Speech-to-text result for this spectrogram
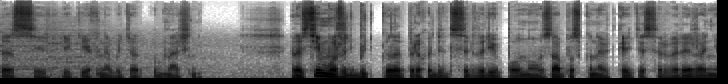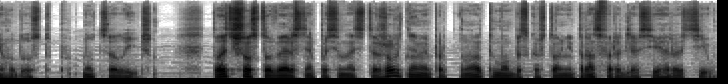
без яких-небудь обмежень. Гравці можуть будь-коли переходити з серверів повного запуску на відкриті сервери раннього доступу. Ну, це логічно. 26 вересня по 17 жовтня ми пропонуватимемо безкоштовні трансфери для всіх гравців.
